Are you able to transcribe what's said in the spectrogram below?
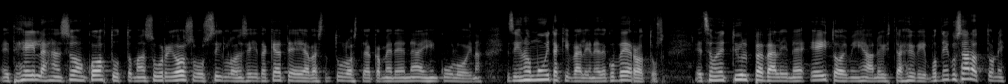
Et heillähän se on kohtuuttoman suuri osuus silloin siitä käteenjäävästä tulosta, joka menee näihin kuluina. Ja siinä on muitakin välineitä kuin verotus. Että semmoinen tylppäväline ei toimi ihan yhtä hyvin. Mutta niin kuin sanottu, niin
